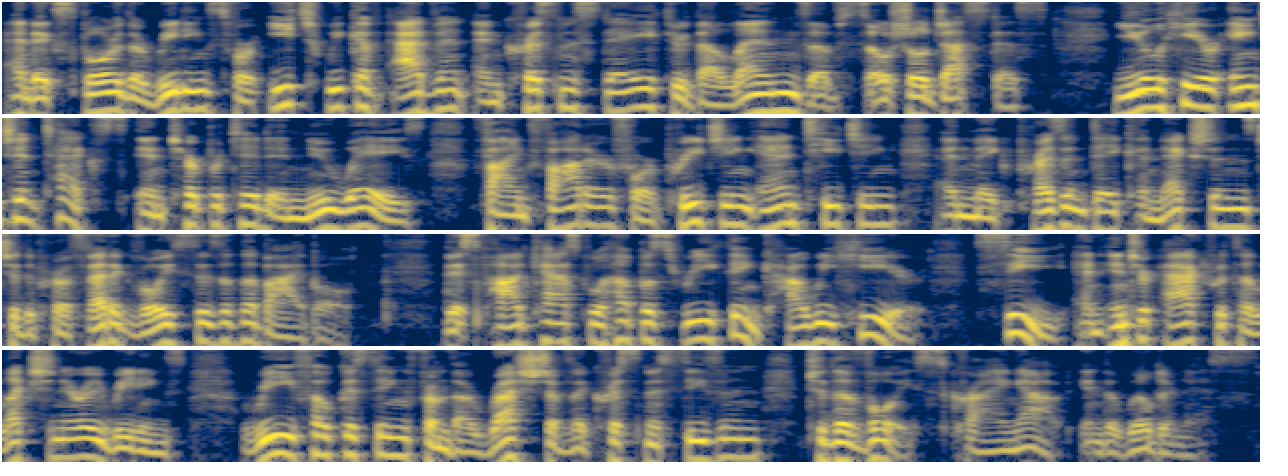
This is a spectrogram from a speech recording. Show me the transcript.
and explore the readings for each week of Advent and Christmas Day through the lens of social justice. You'll hear ancient texts interpreted in new ways, find fodder for preaching and teaching, and make present day connections to the prophetic voices of the Bible. This podcast will help us rethink how we hear, see, and interact with the lectionary readings, refocusing from the rush of the Christmas season to the voice crying out in the wilderness.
